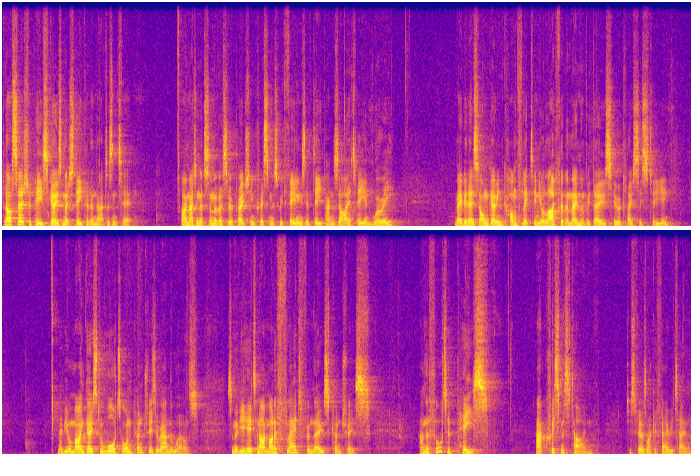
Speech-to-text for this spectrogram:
But our search for peace goes much deeper than that, doesn't it? I imagine that some of us are approaching Christmas with feelings of deep anxiety and worry. Maybe there's ongoing conflict in your life at the moment with those who are closest to you. Maybe your mind goes to war torn countries around the world. Some of you here tonight might have fled from those countries. And the thought of peace at Christmas time just feels like a fairy tale.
